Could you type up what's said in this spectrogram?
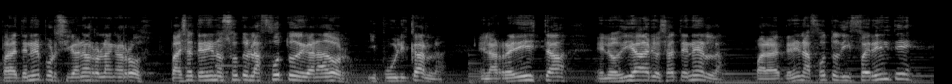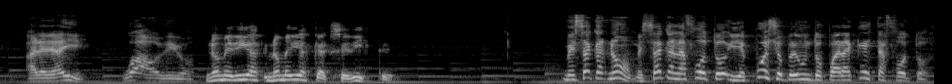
para tener por si ganás Roland Garros, para ya tener nosotros la foto de ganador y publicarla en la revista, en los diarios, ya tenerla, para tener la foto diferente a la de ahí. Wow, digo. No me digas, no me digas que accediste. Me sacan, no, me sacan la foto y después yo pregunto, ¿para qué estas fotos?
